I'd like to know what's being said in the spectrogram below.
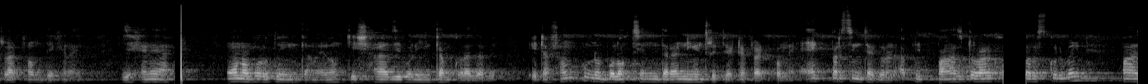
প্ল্যাটফর্ম দেখে নাই, যেখানে অনবরত ইনকাম এবং কি সারা জীবন ইনকাম করা যাবে, এটা সম্পূর্ণ ব্লক চেন দ্বারা নিয়ন্ত্রিত একটা প্ল্যাটফর্মে একবার চিন্তা করুন আপনি পাঁচ ডলার খরচ করবেন, পাঁচ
